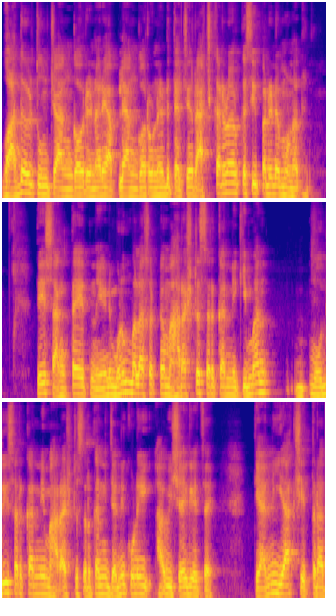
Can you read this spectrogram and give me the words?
वादळ तुमच्या अंगावर येणारे आपल्या अंगावर होणारे त्याचे राजकारणावर कसे परिणाम होणार ते सांगता येत नाही. आणि म्हणून मला असं वाटतं महाराष्ट्र सरकारने किमान मोदी सरकारने महाराष्ट्र सरकारने ज्यांनी कोणी हा विषय घ्यायचा आहे त्यांनी या क्षेत्रात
